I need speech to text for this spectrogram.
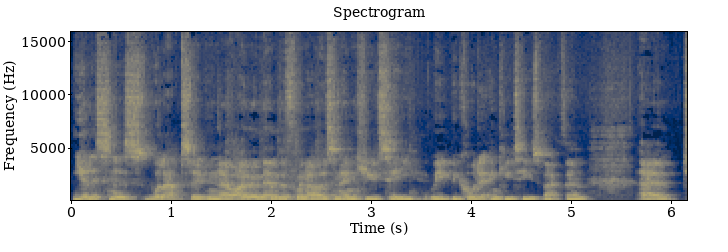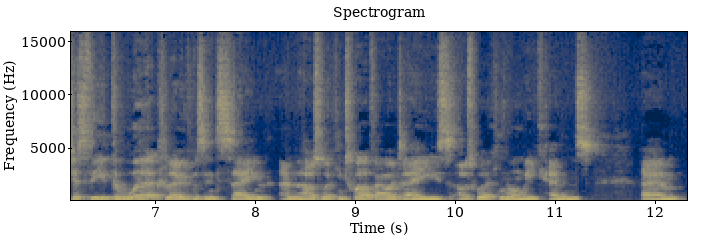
your listeners will absolutely know. I remember when I was an NQT, we, we called it NQTs back then. Um, just the, the workload was insane, and I was working 12 hour days, I was working on weekends. Um,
